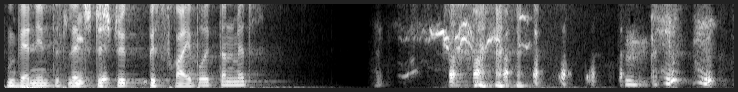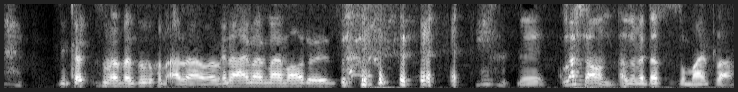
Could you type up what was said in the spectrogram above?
Und wer nimmt das letzte Stück bis Freiburg dann mit? Sie könnten es mal versuchen, alle, aber wenn er einmal in meinem Auto ist. nee. Mal schauen. Also das ist so mein Plan.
